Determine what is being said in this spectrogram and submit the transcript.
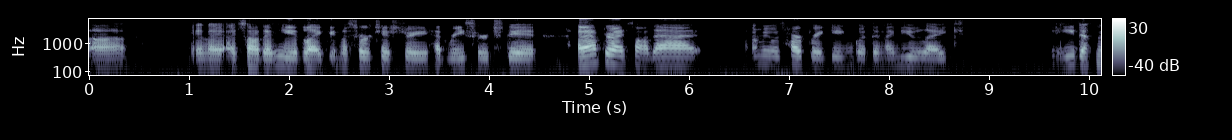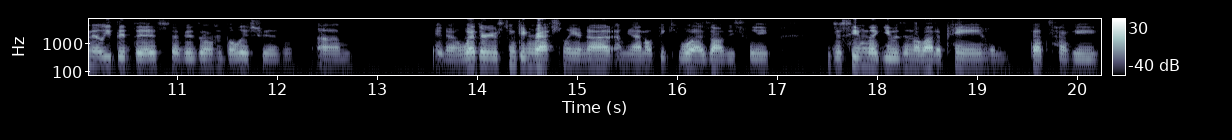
uh, and I, I saw that he had like in the search history had researched it. And after I saw that, I mean, it was heartbreaking. But then I knew like he definitely did this of his own volition. Um, you know, whether he was thinking rationally or not. I mean, I don't think he was. Obviously, it just seemed like he was in a lot of pain, and that's how he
